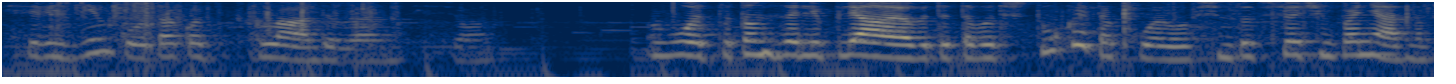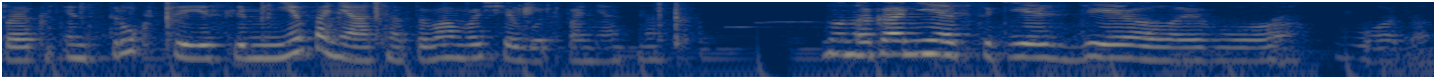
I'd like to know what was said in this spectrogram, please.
в серединку вот так вот складываем все. Вот, потом залепляю вот этой вот штукой такой. В общем, тут все очень понятно по инструкции. Если мне понятно, то вам вообще будет понятно. Ну, наконец-таки я сделала его. Вот он.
